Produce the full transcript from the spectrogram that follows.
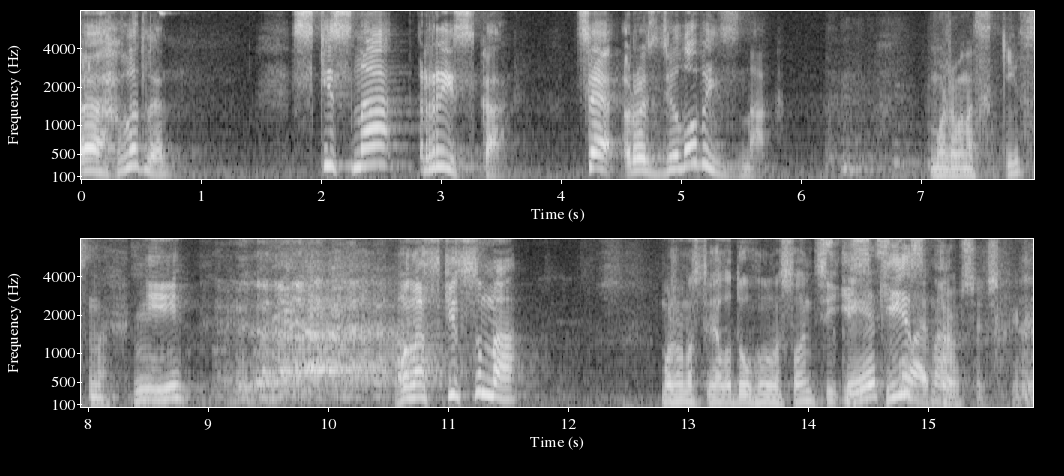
Е, Владлен, скісна риска це розділовий знак? Може, вона скісна? Ні. Вона скісна. Може, вона стояла довго на сонці і скісна? трошечки.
